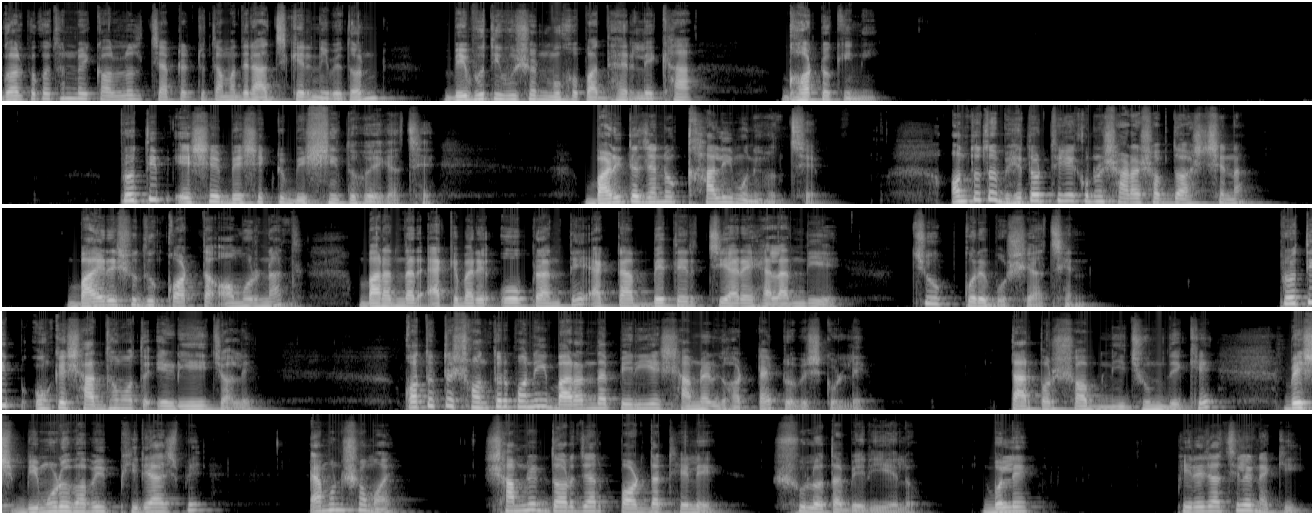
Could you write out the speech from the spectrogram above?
গল্পকথন by Kallol chapter টুতে আমাদের আজকের নিবেদন, বিভূতিভূষণ মুখোপাধ্যায়ের লেখা, ঘটকিনী। প্রদীপ এসে বেশ একটু বিস্মিত হয়ে গেছে। বাড়িটা যেন খালি মনে হচ্ছে। অন্তত ভেতর থেকে কোনো সাড়া শব্দ আসছে না। বাইরে শুধু কর্তা অমরনাথ, বারান্দার একেবারে ও প্রান্তে একটা বেতের চেয়ারে হেলান দিয়ে চুপ করে বসে আছেন। প্রদীপ ওকে সাধ্যমতো এড়িয়েই চলে। কতকটা সন্তর্পণেই বারান্দা পেরিয়ে সামনের ঘরটায় প্রবেশ করলে। তারপর সব নিঝুম দেখে বেশ বিমূঢ়ভাবেই ফিরে আসবে। এমন সময় সামনের দরজার পর্দা ঠেলে সুলতা বেরিয়ে এলো। বলে, ফিরে যাচ্ছিলে নাকি?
